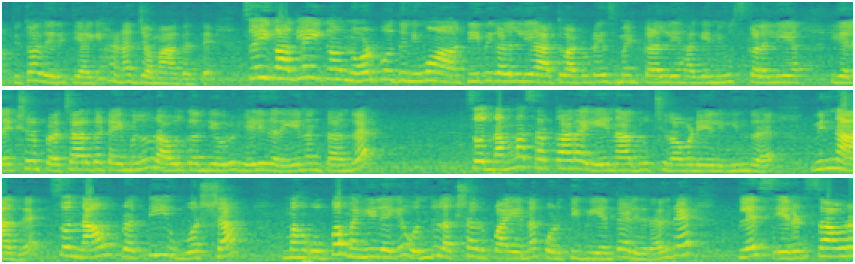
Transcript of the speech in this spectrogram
ಆಗ್ತಿತ್ತೋ ಅದೇ ರೀತಿಯಾಗಿ ಹಣ ಜಮಾ ಆಗುತ್ತೆ ಸೊ, ಈಗಾಗಲೇ ಈಗ ನೋಡ್ಬೋದು ನೀವು ಟಿವಿಗಳಲ್ಲಿ ಅಥವಾ ಅಡ್ವರ್ಟೈಸ್ಮೆಂಟ್ಗಳಲ್ಲಿ ಹಾಗೆ ನ್ಯೂಸ್ಗಳಲ್ಲಿ ಈಗ ಎಲೆಕ್ಷನ್ ಪ್ರಚಾರದ ಟೈಮಲ್ಲೂ ರಾಹುಲ್ ಗಾಂಧಿ ಅವರು ಹೇಳಿದ್ದಾರೆ. ಏನಂತ ಅಂದ್ರೆ ಸೊ ನಮ್ಮ ಸರ್ಕಾರ ಏನಾದರೂ ಚುನಾವಣೆಯಲ್ಲಿ ಹಿಂದ್ರೆ ವಿನ್ ಆದರೆ ಸೊ ನಾವು ಪ್ರತಿ ವರ್ಷ ಮ- ಒಬ್ಬ ಮಹಿಳೆಗೆ ಒಂದು ಲಕ್ಷ ರೂಪಾಯಿಯನ್ನ ಕೊಡ್ತೀವಿ ಅಂತ ಹೇಳಿದ್ದಾರೆ. ಅಂದ್ರೆ ಪ್ಲಸ್ ಎರಡ್ ಸಾವಿರ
